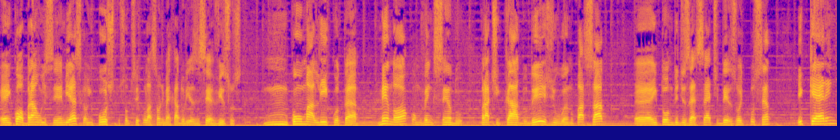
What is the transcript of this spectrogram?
em cobrar um ICMS, que é um Imposto sobre Circulação de Mercadorias e Serviços, hum, com uma alíquota menor, como vem sendo praticado desde o ano passado, é, em torno de 17%, 18%, e querem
